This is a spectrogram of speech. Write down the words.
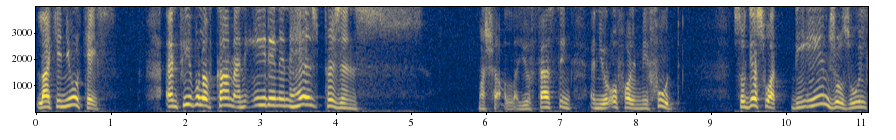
like in your case, and people have come and eaten in his presence. mashallah, you're fasting and you're offering me food. So guess what? The angels will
